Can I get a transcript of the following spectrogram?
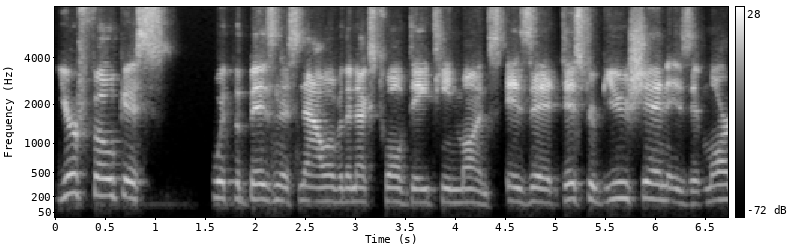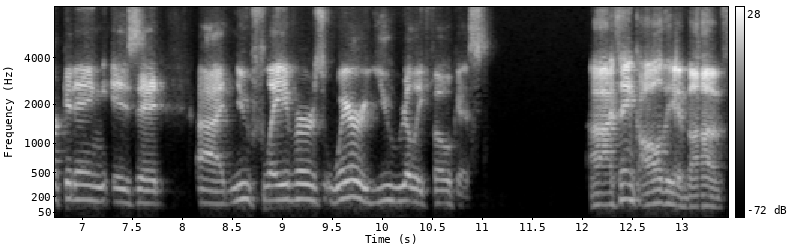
Your focus with the business now over the next 12 to 18 months is it distribution? Is it marketing? Is it uh, new flavors? Where are you really focused? Uh, I think all the above,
